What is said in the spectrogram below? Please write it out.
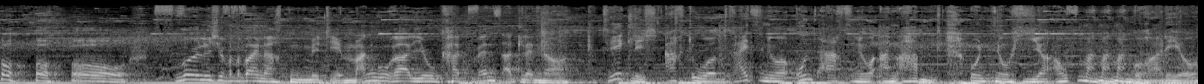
Ho, ho, ho. Fröhliche Weihnachten mit dem Mangoradio Katwenzatländer. Täglich 8 Uhr, 13 Uhr und 18 Uhr am Abend. Und nur hier auf Man Man Mangoradio.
